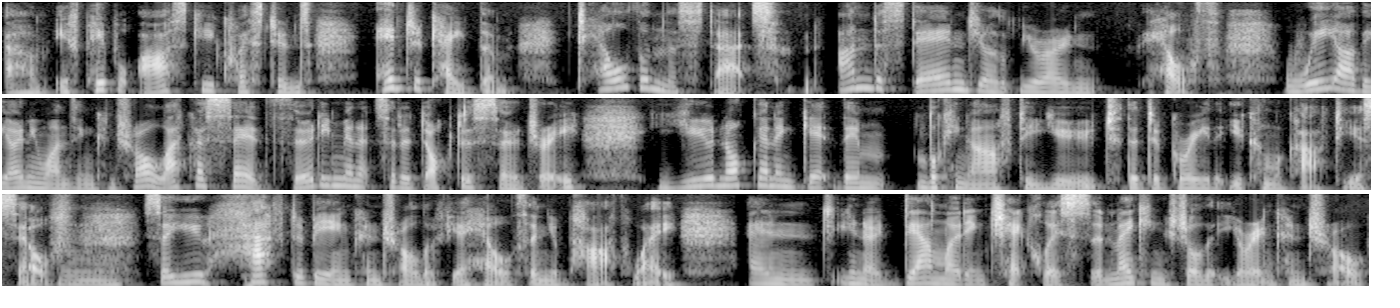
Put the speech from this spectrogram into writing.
Um, if people ask you questions, educate them, tell them the stats, understand your your own health. We are the only ones in control. Like I said, 30 minutes at a doctor's surgery, you're not going to get them looking after you to the degree that you can look after yourself. Mm. So you have to be in control of your health and your pathway and, you know, downloading checklists and making sure that you're in control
